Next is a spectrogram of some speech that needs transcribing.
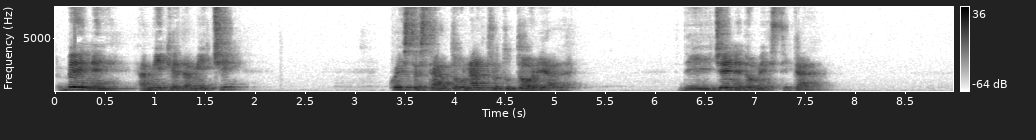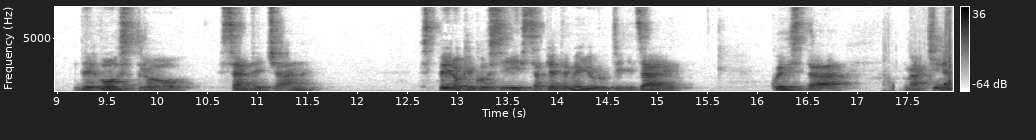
Bene amiche ed amici questo è stato un altro tutorial di igiene domestica del vostro Sant'Enchan. Spero che così sappiate meglio utilizzare questa macchina.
